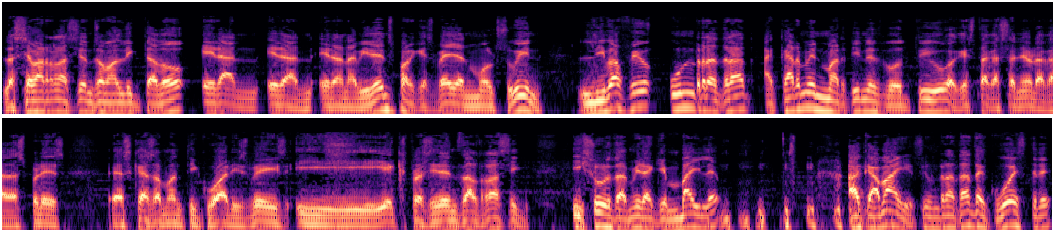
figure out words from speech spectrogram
les seves relacions amb el dictador eren, eren, eren evidents perquè es veien molt sovint. Li va fer un retrat a Carmen Martínez Botriu, aquesta senyora que després es casa amb antiquaris vells i expresidents del Racing i surt a Mira quien baile, a cavall, o sigui, un retrat equestre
